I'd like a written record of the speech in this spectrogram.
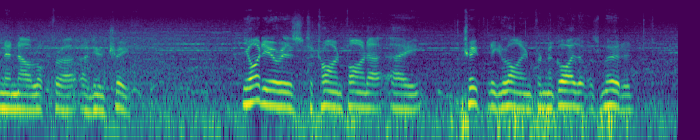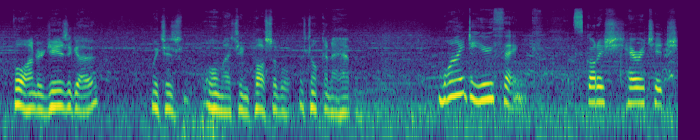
and then they'll look for a, a new chief. The idea is to try and find a, a chiefly line from the guy that was murdered 400 years ago, which is almost impossible. It's not going to happen. Why do you think Scottish heritage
